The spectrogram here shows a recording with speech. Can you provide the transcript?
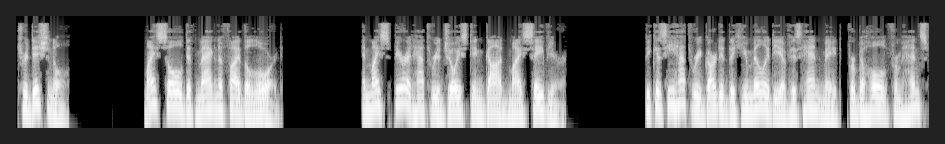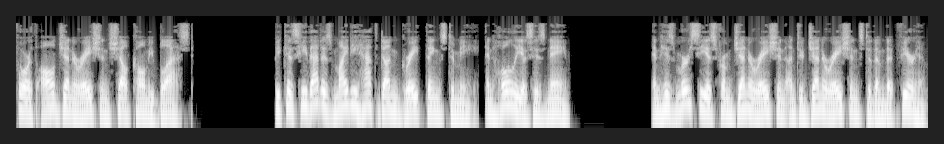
Traditional My soul doth magnify the Lord, and my spirit hath rejoiced in God my Saviour, because he hath regarded the humility of his handmaid, for behold from henceforth all generations shall call me blessed. Because he that is mighty hath done great things to me, and holy is his name. And his mercy is from generation unto generations to them that fear him.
